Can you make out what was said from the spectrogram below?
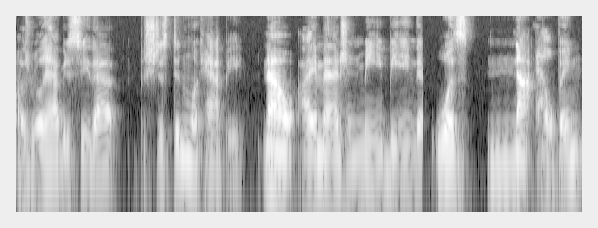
I was really happy to see that, but she just didn't look happy. Now, I imagine me being there was not helping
